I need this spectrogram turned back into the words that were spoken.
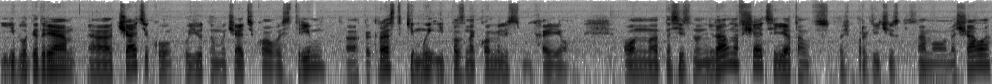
И благодаря э, чатику, уютному чатику AVStream, э, как раз-таки мы и познакомились с Михаилом. Он относительно недавно в чате, я там практически с самого начала,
